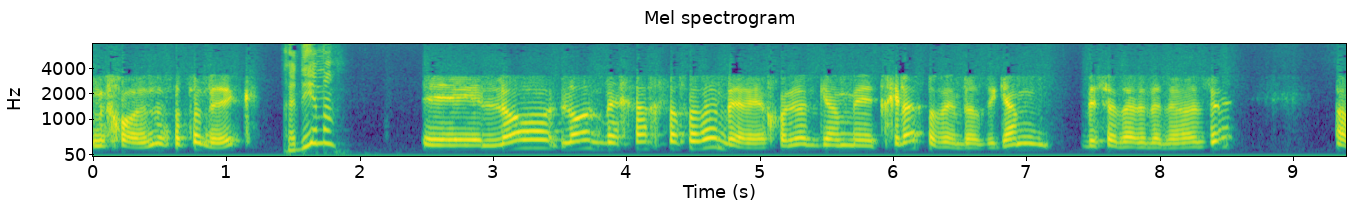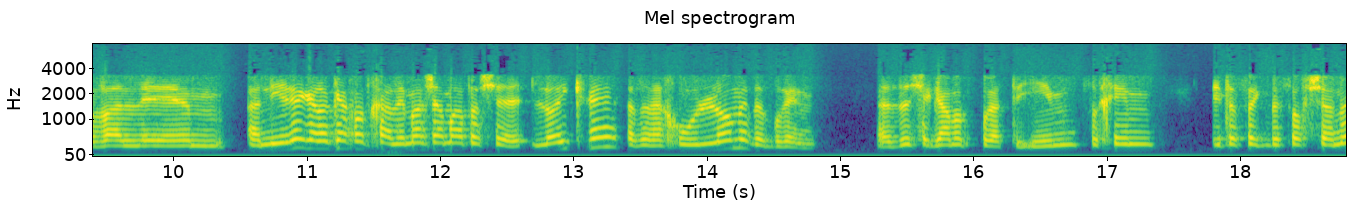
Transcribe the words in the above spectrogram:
נכון, אתה צודק. קדימה. אה, לא, לא רק בהכרח סוף נובמבר, יכול להיות גם אה, תחילת נובמבר, זה גם בסדר לדבר על זה. אבל אה, אני רגע לוקח אותך למה שאמרת שלא יקרה, אז אנחנו לא מדברים על זה שגם הפרטיים צריכים להתעסק בסוף שנה.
